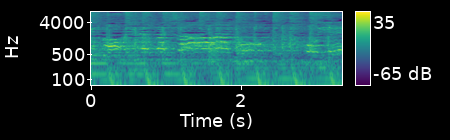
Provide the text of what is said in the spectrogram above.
ніколи не втрачаю моє.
